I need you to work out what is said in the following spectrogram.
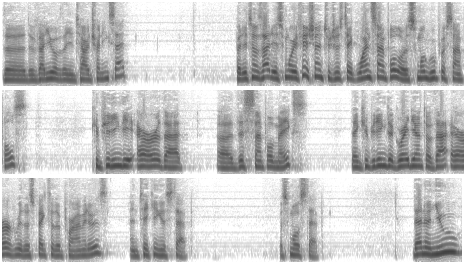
the, the value of the entire training set. But it turns out it's more efficient to just take one sample or a small group of samples, computing the error that uh, this sample makes, then computing the gradient of that error with respect to the parameters, and taking a step, a small step. Then a new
